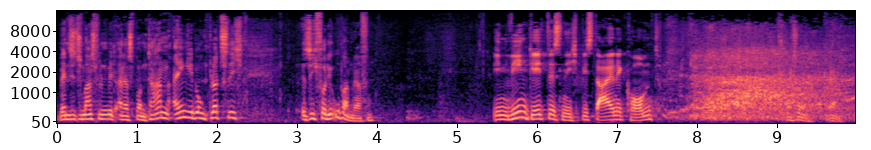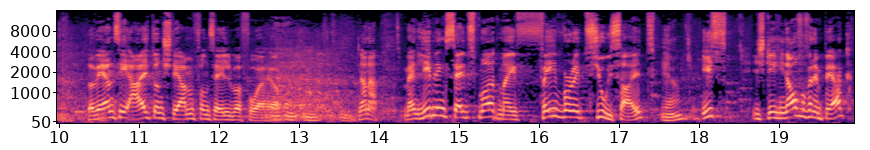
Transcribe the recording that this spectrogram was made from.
Wenn Sie zum Beispiel mit einer spontanen Eingebung plötzlich sich vor die U-Bahn werfen. In Wien geht es nicht, bis da eine kommt. Ach so, ja, ja. Da werden Sie alt und sterben von selber vorher. Ja, und, und, und. Nein, nein. Mein Lieblingsselbstmord, my favorite suicide, ja. ist, ich gehe hinauf auf einen Berg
